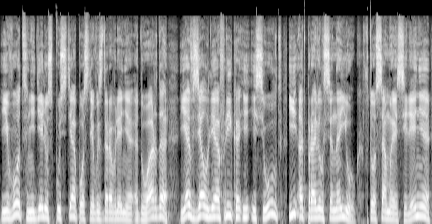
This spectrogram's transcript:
И вот, неделю спустя после выздоровления Эдуарда, я взял Леофрика и Исиулт и отправился на юг, в то самое селение,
